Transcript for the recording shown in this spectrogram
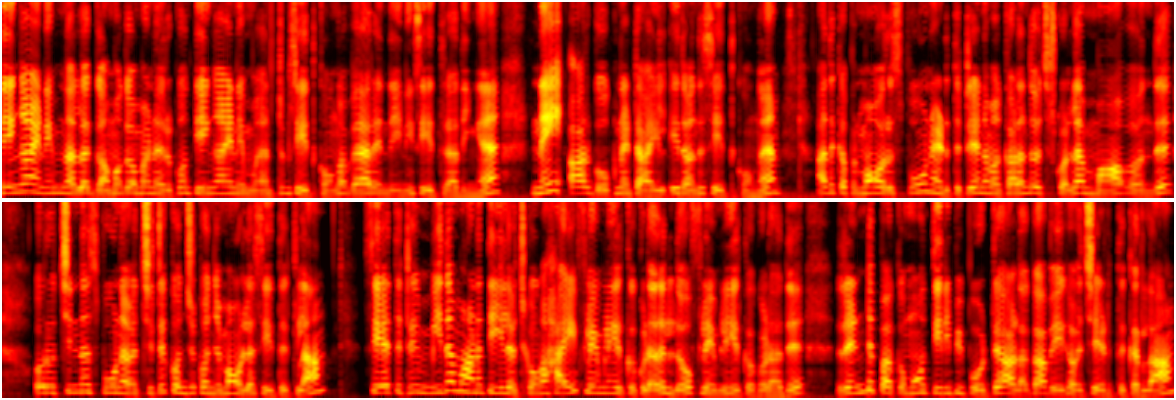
தேங்காய் எண்ணெயும் நல்லா கம கமன்னு இருக்கும். தேங்காய் எண்ணெய் மட்டும் சேர்த்துக்கோங்க. வேறு எந்த எண்ணெயும் சேர்த்துறாதீங்க நெய் ஆர் கோக்னட் ஆயில் இதை வந்து சேர்த்துக்கோங்க. அதுக்கப்புறமா ஒரு ஸ்பூன் எடுத்துகிட்டு நம்ம கலந்து வச்சுருக்கோம்ல மாவை வந்து ஒரு சின்ன ஸ்பூனை வச்சுட்டு கொஞ்சம் கொஞ்சமாக உள்ளே சேர்த்துக்கலாம். சேர்த்துட்டு மிதமான தீயில் வச்சுக்கோங்க. ஹை ஃப்ளேம்லேயும் இருக்கக்கூடாது லோ ஃப்ளேம்லேயும் இருக்கக்கூடாது. ரெண்டு பக்கமும் திருப்பி போட்டு அழகாக வேக வச்சு எடுத்துக்கிறலாம்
